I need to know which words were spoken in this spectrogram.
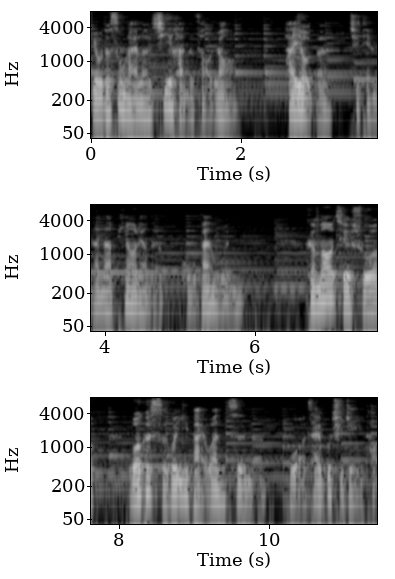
有的送来了稀罕的草药，还有的。去舔它那漂亮的虎斑纹，可猫却说：“我可死过一百万次呢，我才不吃这一套。”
